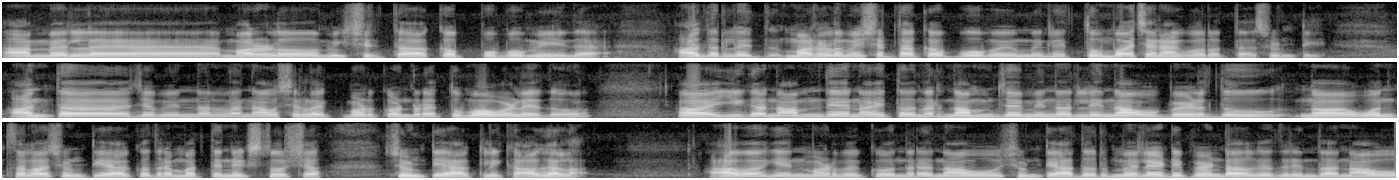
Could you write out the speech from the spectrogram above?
ಆಮೇಲೆ ಮರಳು ಮಿಶ್ರಿತ ಕಪ್ಪು ಭೂಮಿ ಇದೆ. ಅದರಲ್ಲಿ ಮರಳು ಮಿಶ್ರಿತ ಕಪ್ಪು ಭೂಮಿಲಿ ತುಂಬ ಚೆನ್ನಾಗಿ ಬರುತ್ತೆ ಶುಂಠಿ. ಅಂಥ ಜಮೀನನ್ನ ನಾವು ಸೆಲೆಕ್ಟ್ ಮಾಡ್ಕೊಂಡ್ರೆ ತುಂಬ ಒಳ್ಳೆಯದು ಈಗ ನಮ್ಮದೇನಾಯಿತು ಅಂದರೆ ನಮ್ಮ ಜಮೀನಲ್ಲಿ ನಾವು ಬೆಳೆದು ನಾ ಒಂದು ಸಲ ಶುಂಠಿ ಹಾಕಿದ್ರೆ ಮತ್ತೆ ನೆಕ್ಸ್ಟ್ ವರ್ಷ ಶುಂಠಿ ಹಾಕ್ಲಿಕ್ಕೆ ಆಗಲ್ಲ. ಆವಾಗ ಏನು ಮಾಡಬೇಕು ಅಂದರೆ ನಾವು ಶುಂಠಿ ಅದರ ಮೇಲೆ ಡಿಪೆಂಡ್ ಆಗೋದ್ರಿಂದ ನಾವು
